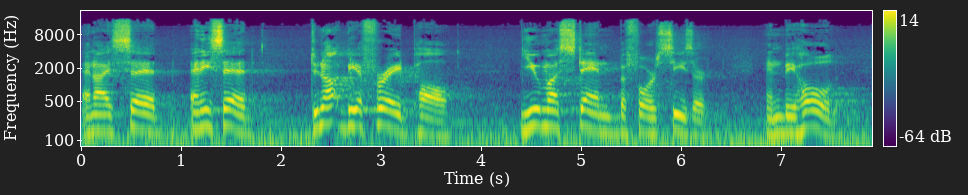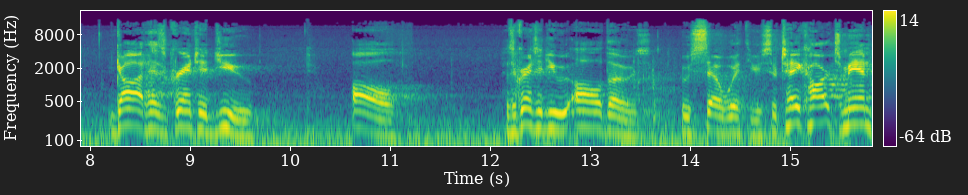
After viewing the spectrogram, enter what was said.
And I said, and he said, Do not be afraid, Paul. You must stand before Caesar. And behold, God has granted you all has granted you all those who sail with you. So take heart, men,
